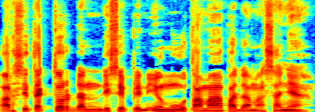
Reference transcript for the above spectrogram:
arsitektur, dan disiplin ilmu utama pada masanya.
